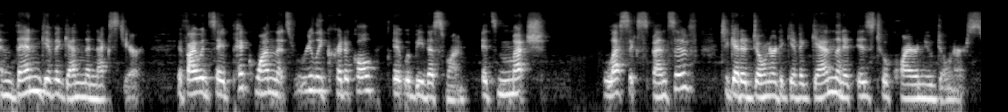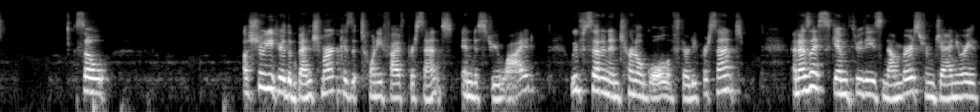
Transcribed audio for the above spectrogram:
and then give again the next year if I would say pick one that's really critical, it would be this one. It's much less expensive to get a donor to give again than it is to acquire new donors. So I'll show you here the benchmark is at 25% industry wide. We've set an internal goal of 30%. And as I skim through these numbers from January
